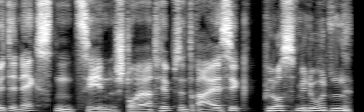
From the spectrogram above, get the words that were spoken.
mit den nächsten zehn Steuertipps in 30 plus Minuten.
